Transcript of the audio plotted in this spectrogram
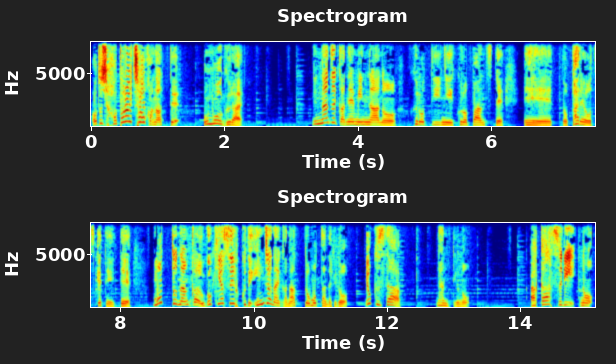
私働いちゃおうかなって思うぐらい。で、なぜかね、みんなあの、黒 T に黒パンツで、えー、っと、パレをつけていて、もっとなんか動きやすい服でいいんじゃないかなって思ったんだけど、よくさ、なんていうの？赤すりの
